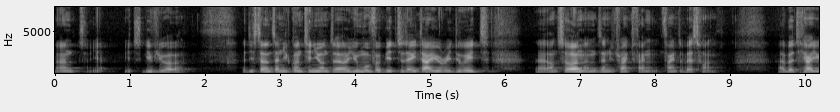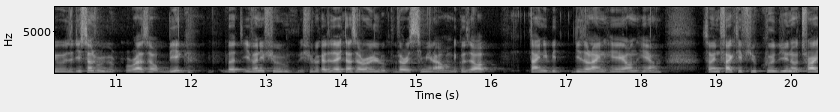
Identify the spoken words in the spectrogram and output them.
and yeah, it gives you a, a distance. And you continue on the, you move a bit the data, you redo it, uh, and so on, and then you try to find find the best one. Uh, but here, you, the distance will be rather big. But even if you if you look at the data, they really look very similar because they are tiny bit disaligned here and here. So in fact, if you could, you know, try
